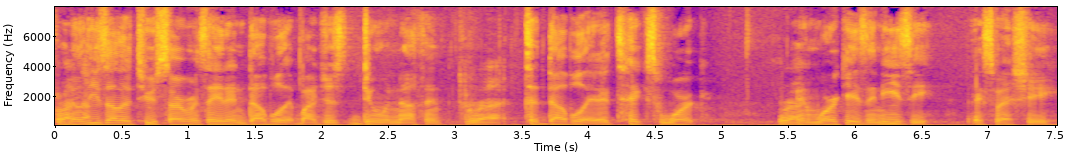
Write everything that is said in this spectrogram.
You Right. know, these other two servants, they didn't double it by just doing nothing. Right. To double it, it takes work, Right. and work isn't easy, especially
